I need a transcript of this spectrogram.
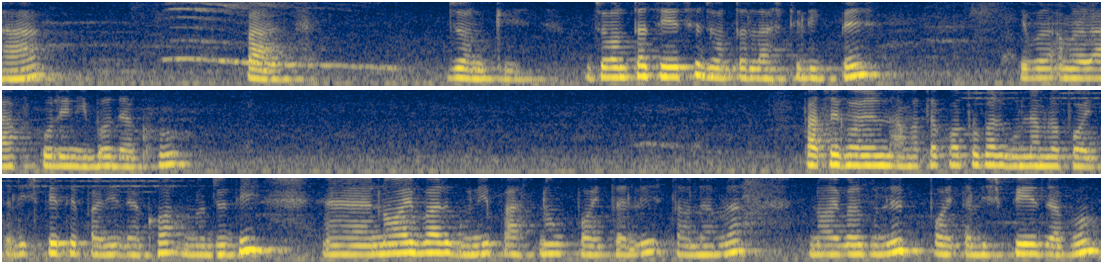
ভাগ পাঁচ জনকে। জনটা চেয়েছে, জনটা লাস্টে লিখবে। এবার আমরা রাফ করে নিব, দেখো। পাঁচে ঘরের নামাতা কতবার গুনলে আমরা পঁয়তাল্লিশ পেতে পারি? দেখো, আমরা যদি নয় বার গুনি পাঁচ নং পঁয়তাল্লিশ, তাহলে আমরা নয় বার গুনলে পঁয়তাল্লিশ পেয়ে যাব।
